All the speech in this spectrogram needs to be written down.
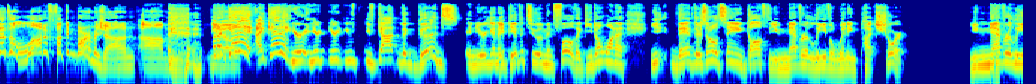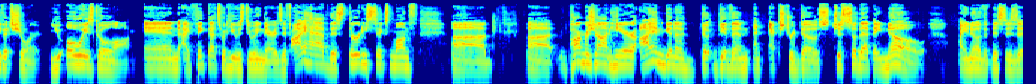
that's a lot of fucking parmesan. Um, But you I get it. I get it. You're you're you're you've, you've got the goods, and you're gonna Yeah. give it to him in full. Like you don't want to. There's an old saying in golf that you never leave a winning putt short. You never leave it short. You always go long, and I think that's what he was doing there. Is if I have this 36 month. Uh, uh, Parmesan here. I am gonna d- give them an extra dose just so that they know. I know that this is uh,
